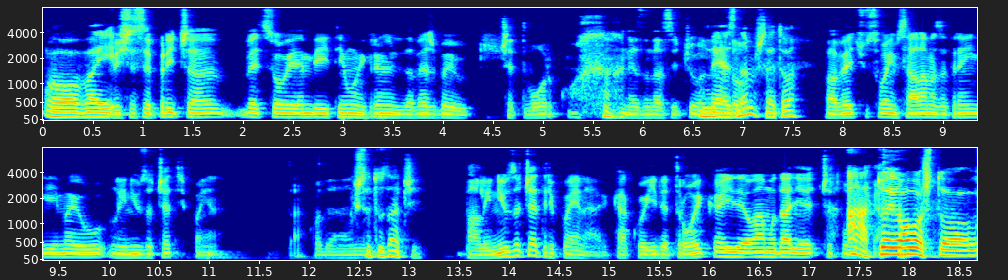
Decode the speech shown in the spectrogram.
Ovaj, Više se priča, već su ovi NBA timovi krenuli da vežbaju četvorku. ne znam da si čuo. za ne to. znam šta je to. Pa već u svojim salama za treninge imaju liniju za četiri pojena. Tako da... Šta to znači? Pa liniju za četiri pojena. Kako ide trojka, ide ovamo dalje četvorka. A, to je ovo što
